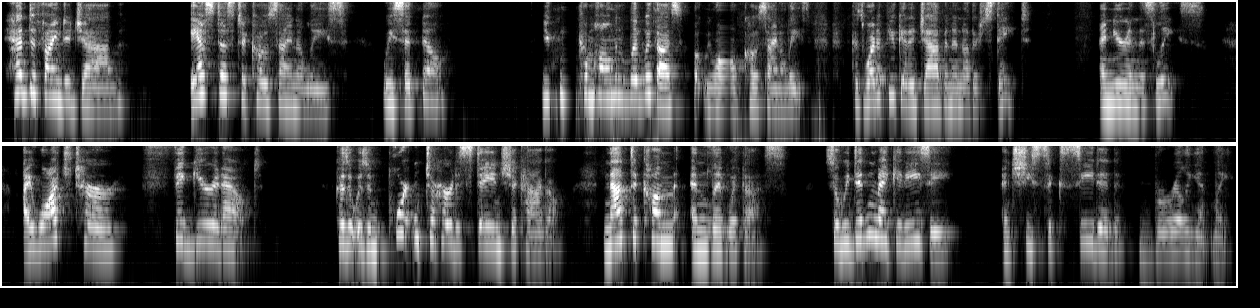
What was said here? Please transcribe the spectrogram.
had to find a job, asked us to co sign a lease. We said, no, you can come home and live with us, but we won't co sign a lease. Because what if you get a job in another state and you're in this lease? I watched her figure it out because it was important to her to stay in Chicago, not to come and live with us. So we didn't make it easy, and she succeeded brilliantly.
